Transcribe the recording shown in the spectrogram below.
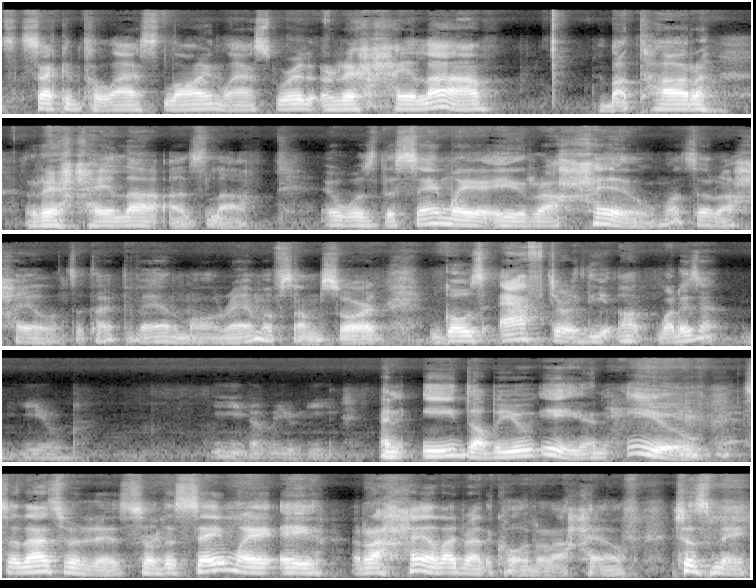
second to last line, last word, Rehela Batar Rehela Azla. It was the same way a Rahel, what's a Rahel? It's a type of animal, a ram of some sort, goes after the, uh, what is it? ewe An E W E, an EU. So that's what it is. So the same way a Rahel, I'd rather call it a Rahel, just me.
